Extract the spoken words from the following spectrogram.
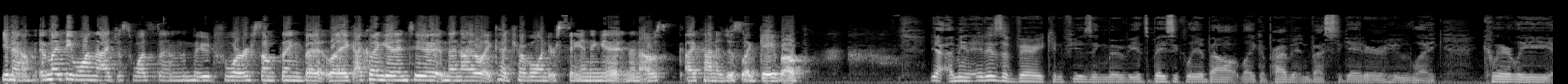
you know, it might be one that I just wasn't in the mood for or something. But like I couldn't get into it, and then I like had trouble understanding it, and then I was, I kind of just like gave up. Yeah, I mean, it is a very confusing movie. It's basically about like a private investigator who like clearly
